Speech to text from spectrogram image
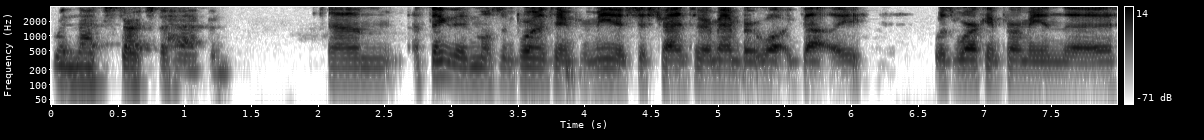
when that starts to happen? Um, I think the most important thing for me is just trying to remember what exactly was working for me in the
